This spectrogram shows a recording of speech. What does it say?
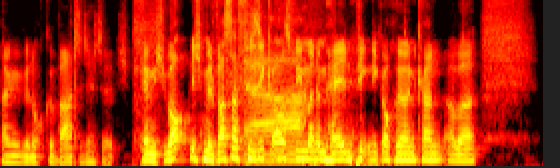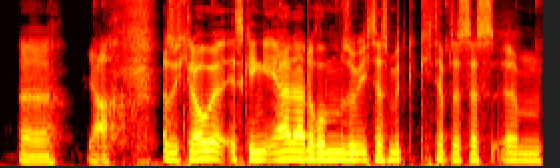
lange genug gewartet hätte. Ich kenne mich überhaupt nicht mit Wasserphysik ja. aus, wie man im Heldenpicknick auch hören kann, aber äh, ja. Also ich glaube, es ging eher darum, so wie ich das mitgekriegt habe, dass das, ähm,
